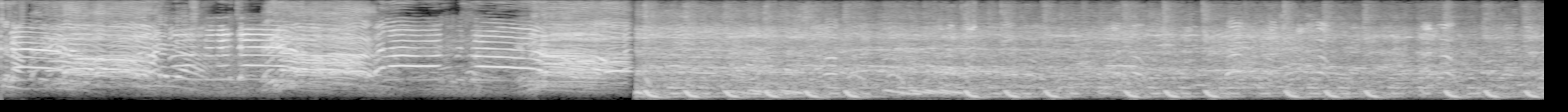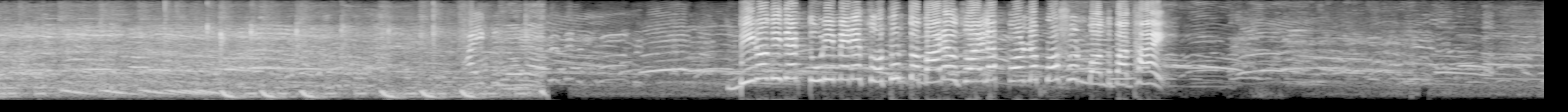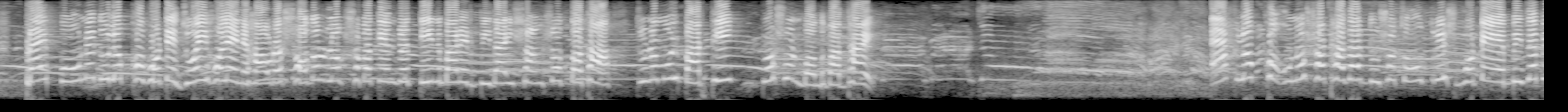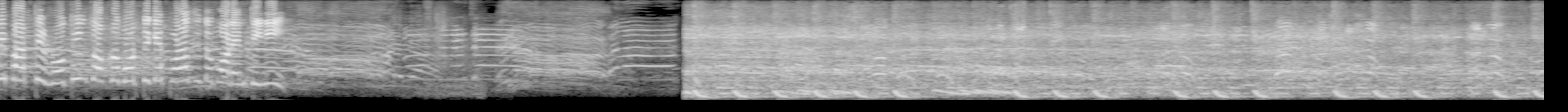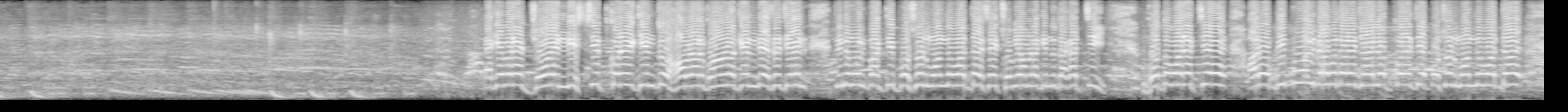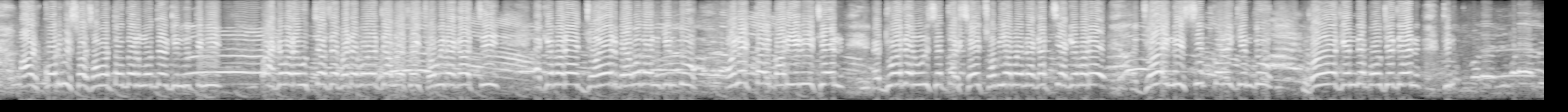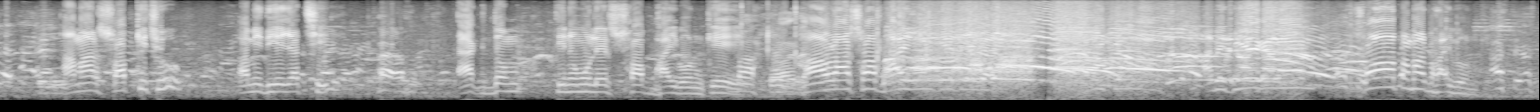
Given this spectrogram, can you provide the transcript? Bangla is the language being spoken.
হচ্ছে না। বিরোধীদের তুড়ি মেরে চতুর্থবারেও জয়লাভ করল প্রসূন বন্দ্যোপাধ্যায় প্রায় পৌনে দু লক্ষ ভোটে জয়ী হলেন হাওড়া সদর লোকসভা কেন্দ্রের তিনবারের বিদায়ী সাংসদ তথা তৃণমূল প্রার্থী প্রসূন বন্দ্যোপাধ্যায়। এক লক্ষ উনষাট হাজার দুশো চৌত্রিশ ভোটে বিজেপি প্রার্থী রথিন চক্রবর্তীকে পরাজিত করেন তিনি। একেবারে জয় নিশ্চিত করে কিন্তু হাওড়ার গণনা কেন্দ্রে এসেছেন তৃণমূল প্রার্থী পোষণ বন্দ্যোপাধ্যায়। সেই ছবি আমরা কিন্তু দেখাচ্ছি। গতবারের চেয়ে আরও বিপুল ব্যবধানে জয়লাভ করেছে পোষণ বন্দ্যোপাধ্যায়। আর কর্মী সমর্থকদের মধ্যে কিন্তু তিনি একেবারে উচ্ছ্বাসে ফেটে পড়েছে। আমরা সেই ছবি দেখাচ্ছি। একেবারে জয়ের ব্যবধান কিন্তু অনেকটাই বাড়িয়ে নিয়েছেন। দু হাজার উনিশের থেকে সেই ছবি আমরা দেখাচ্ছি। একেবারে জয় নিশ্চিত করে কিন্তু গণনা কেন্দ্রে পৌঁছেছেন। আমার সব কিছু আমি দিয়ে যাচ্ছি। একদম তৃণমূলের সব ভাই বোনকে হাওড়ার সব ভাই বোনকে দিয়ে গেলাম আমি আমি দিয়ে গেলাম সব আমার ভাই বোনকে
